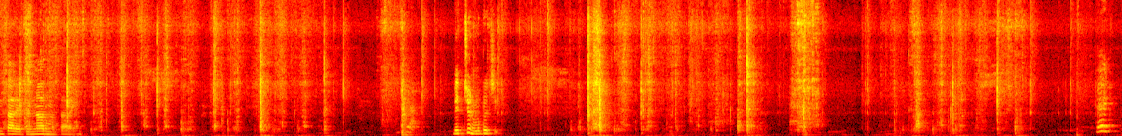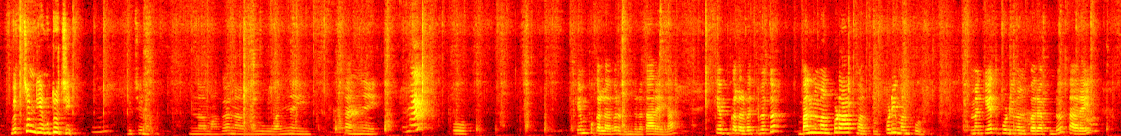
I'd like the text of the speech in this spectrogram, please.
ತಾರೆ ಐತೆ ನಾರ್ಮಲ್ ತಾರೆ ಬೆಚ್ಚುಂಡು ಮುಟ್ಟುಚಿ ಮುಟ್ಟುಚಂಡಿ ಮುಟ್ಟುಚಿ ಮುಚ್ಚುಂಡಿ ನನ್ನ ಮಗ ನಾನು ಅನ್ಯೈ ಅನ್ಯೈ ಓ. ಕೆಂಪು ಕಲರ್ ಬರಡುಂದಿಲ್ಲ ತಾರ ಇಲ್ಲ ಕೆಂಪು ಕಲರ್ ಬತ್ತಿಬೇಕು. ಬಂದ್ ಮಲ್ಪುಡು ಆಫ್ ಮಲ್ಪುಡು. ಪುಡಿ ಮಲ್ಪುಡು. ನಮಗೆ ಏತ್ ಪುಡಿ ಮಲ್ಪರ ಹಾಕೊಂಡು ತಾರೈ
